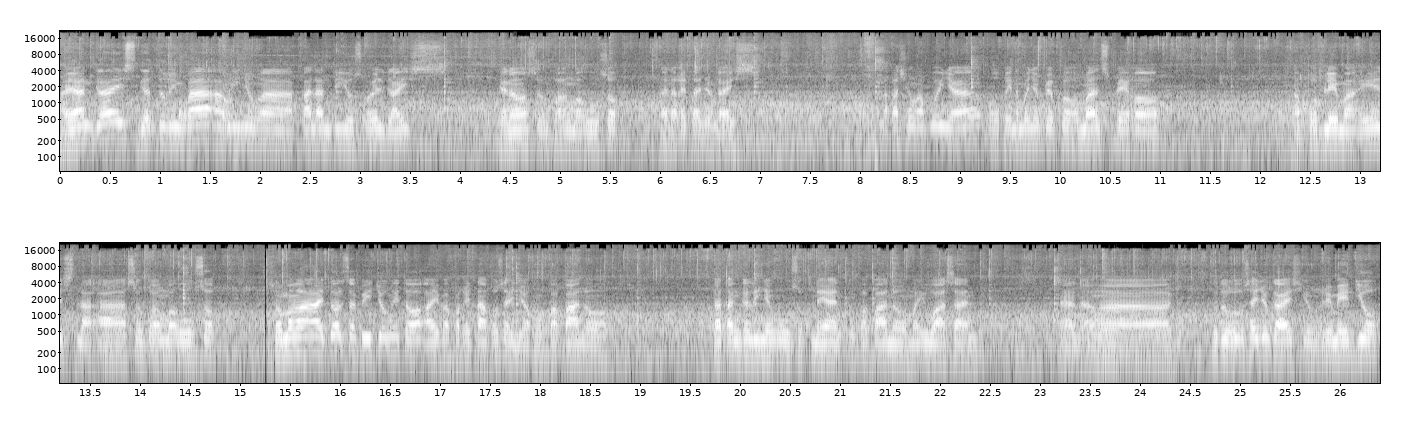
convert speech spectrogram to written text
Ayan guys, ganito rin ba ang inyong uh, Calandius oil guys? Yan o, sobrang mausok. Ay nakita nyo guys. Malakas yung apoy niya, okay naman yung performance pero ang problema is ah, sobrang mausok. So mga idol, sa video ito ay papakita ko sa inyo kung paano tatanggalin yung usok na yan, kung paano maiwasan. Yan, ang ah, tuturo sa inyo guys, yung remedyo.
